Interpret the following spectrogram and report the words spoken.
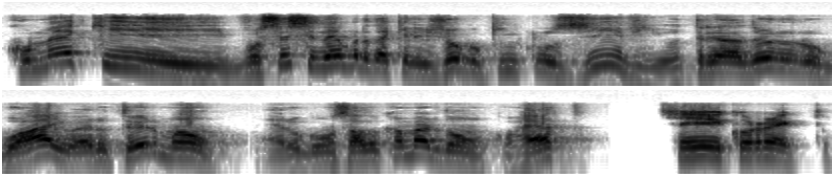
como é que você se lembra daquele jogo que, inclusive, o treinador uruguaio era o teu irmão, era o Gonçalo Camardon, correto? Sim, correto,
